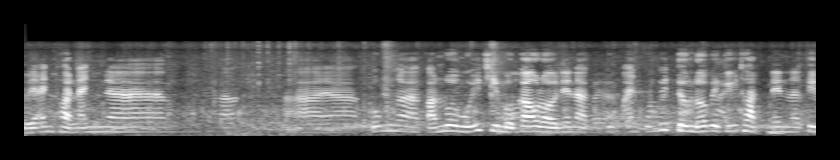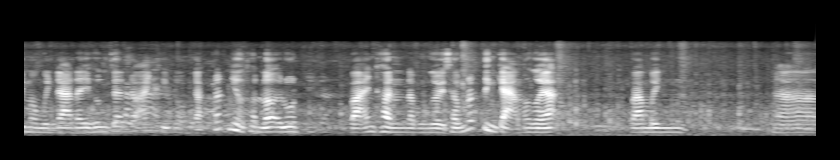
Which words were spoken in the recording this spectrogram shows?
vì anh Thuần anh à, à, à, cũng à, có nuôi một ít chim bồ câu rồi nên là cũng anh cũng biết tương đối về kỹ thuật nên là khi mà mình ra đây hướng dẫn cho anh thì mình gặp rất nhiều thuận lợi luôn. Và anh Thuần là một người sống rất tình cảm mọi người ạ. Và mình à,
